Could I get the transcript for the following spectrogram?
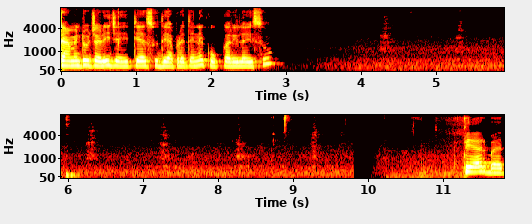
ટામેટું ચડી જાય ત્યાં સુધી આપણે તેને કૂક કરી લઈશું. ત્યારબાદ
